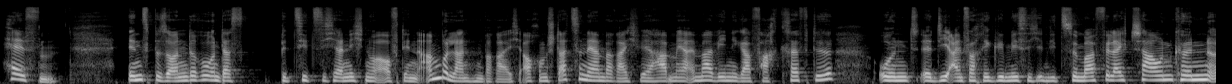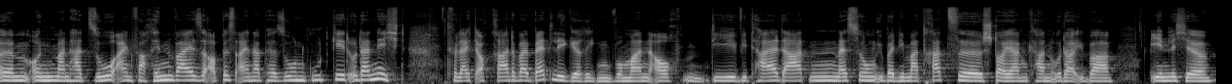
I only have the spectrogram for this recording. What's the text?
helfen. Insbesondere, und das bezieht sich ja nicht nur auf den ambulanten Bereich, auch im stationären Bereich. Wir haben ja immer weniger Fachkräfte und äh, die einfach regelmäßig in die Zimmer vielleicht schauen können. Ähm, und man hat so einfach Hinweise, ob es einer Person gut geht oder nicht. Vielleicht auch gerade bei Bettlägerigen, wo man auch die Vitaldatenmessung über die Matratze steuern kann oder über ähnliche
